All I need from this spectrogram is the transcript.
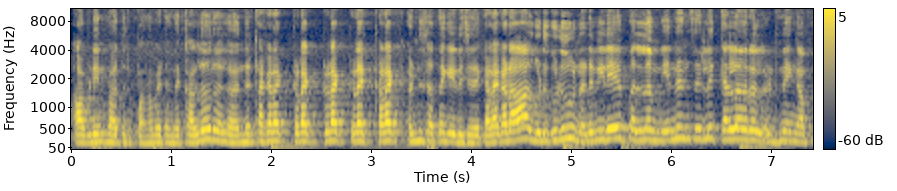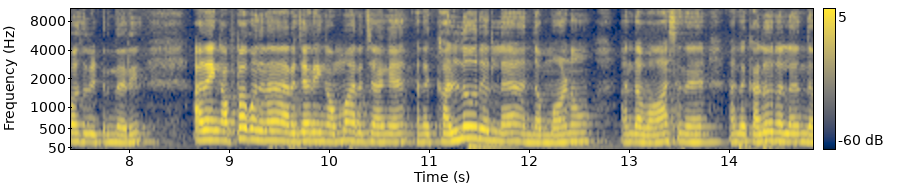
அப்படின்னு பார்த்துருப்பாங்க. பட் அந்த கல்லூரில் வந்து டகடக் கடக் கடக் கடக் கடக் அப்படின்னு சத்தம் கேட்டுச்சு. கடகடா குடுகுடு நடுவிலே பள்ளம். என்னன்னு சொல்லி கல்லூரல் அப்படின்னு எங்கள் அப்பா சொல்லிட்டு இருந்தார். அதை எங்கள் அப்பா கொஞ்ச நேரம் அரைச்சார் எங்கள் அம்மா அரைச்சாங்க. அந்த கல்லூரில் அந்த மனம் அந்த வாசனை அந்த கல்லூரில் இந்த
